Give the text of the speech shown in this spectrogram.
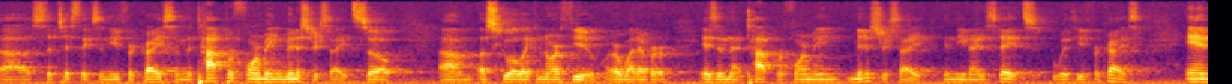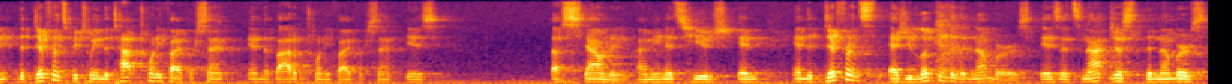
uh, statistics in Youth for Christ and the top performing ministry sites. So, um, a school like Northview or whatever is in that top performing ministry site in the United States with Youth for Christ. And the difference between the top 25% and the bottom 25% is astounding. I mean, it's huge. And, and the difference as you look into the numbers is it's not just the numbers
